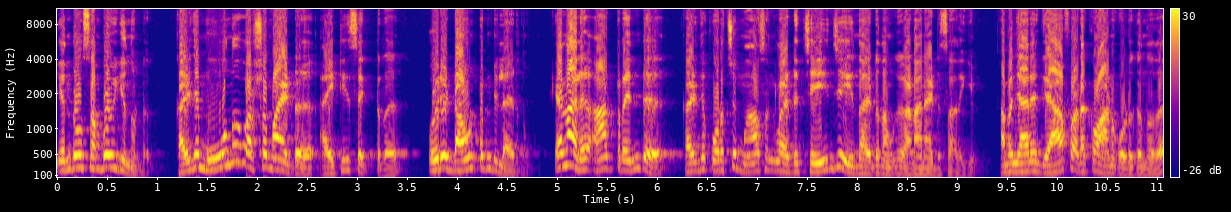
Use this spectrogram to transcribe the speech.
എന്തോ സംഭവിക്കുന്നുണ്ട്. കഴിഞ്ഞ മൂന്ന് വർഷമായിട്ട് ഐ ടി സെക്ടർ ഒരു ഡൗൺ ട്രെൻഡിലായിരുന്നു എന്നാൽ ആ ട്രെൻഡ് കഴിഞ്ഞ കുറച്ച് മാസങ്ങളായിട്ട് ചേഞ്ച് ചെയ്യുന്നതായിട്ട് നമുക്ക് കാണാനായിട്ട് സാധിക്കും. അപ്പം ഞാൻ ഗ്രാഫ് അടക്കമാണ് കൊടുക്കുന്നത്.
